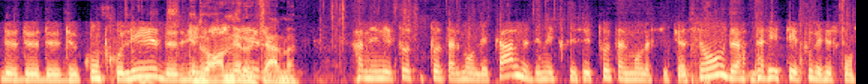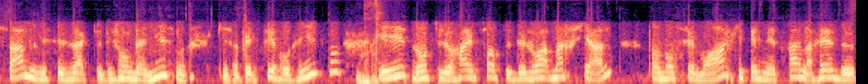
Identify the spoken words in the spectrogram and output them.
de, de, de, de contrôler, de, Et de ramener le calme. Ramener to- totalement le calme, de maîtriser totalement la situation, d'arrêter tous les responsables de ces actes de vandalisme qui s'appellent terrorisme. Et donc, il y aura une sorte de loi martiale pendant ces mois qui permettra l'arrêt de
